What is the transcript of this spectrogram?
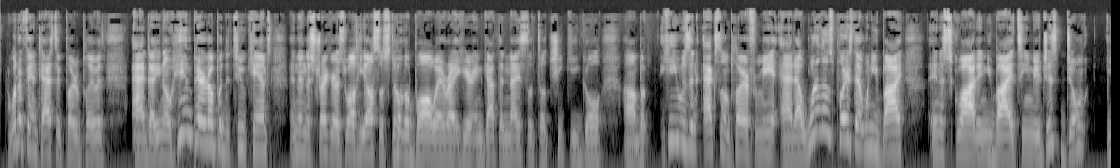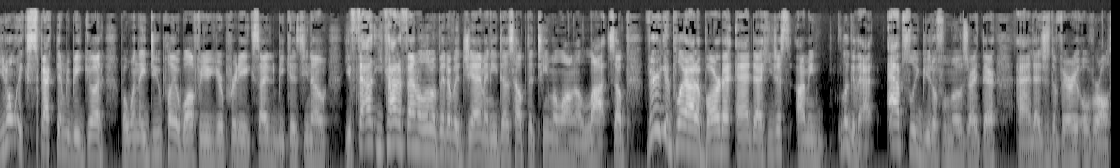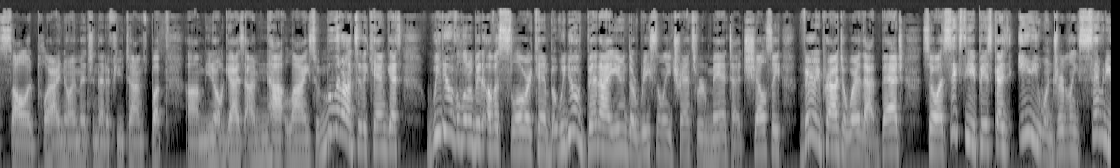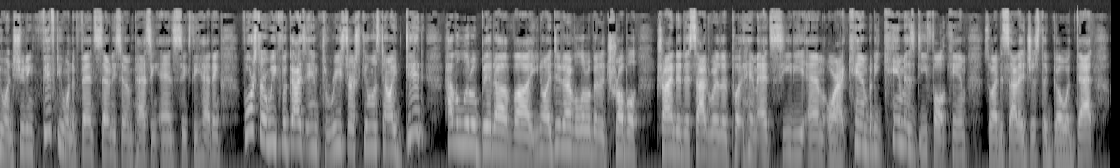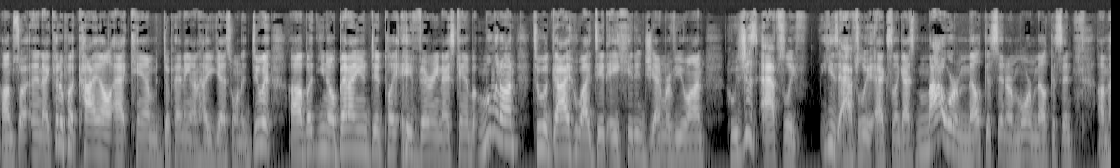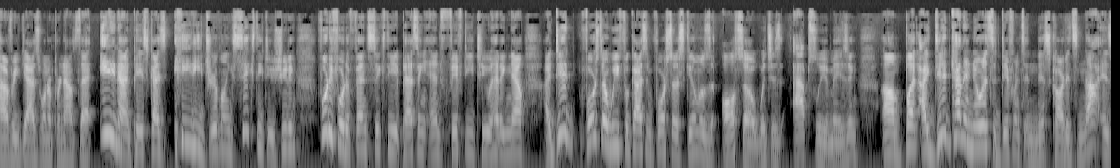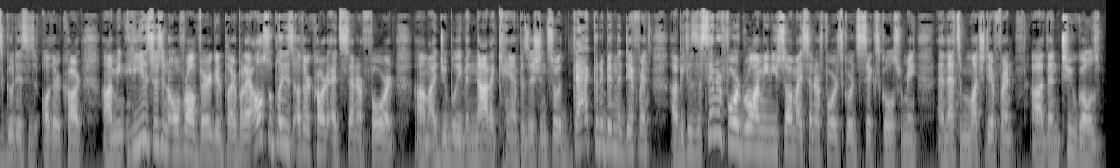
what a fantastic player to play with. And, uh, you know, him paired up with the two cams and then the striker as well. He also stole the ball away right here and got the nice little cheeky goal. Um, but he was an excellent player for me. And uh, one of those players that when you buy in a squad and you buy a team, you just don't you don't expect them to be good, but when they do play well for you, you're pretty excited because you know you found you kind of found a little bit of a gem, and he does help the team along a lot. So very good player out of Barda, and uh, he just, I mean, look at that, absolutely beautiful moves right there, and uh, just a very overall solid player. I know I mentioned that a few times, but um, you know, guys, I'm not lying. So moving on to the cam, guys, we do have a little bit of a slower cam, but we do have Benayoun, the recently transferred man to Chelsea. Very proud to wear that badge. So at 68 pace, guys, 81 dribbling, 71 shooting, 51 defense, 77 passing and 60 heading. Four star weak foot guys and three star skill Now I did have a little bit of, uh, you know, I did have a little bit of trouble trying to decide whether to put him at CDM or at Cam, but he came as default Cam, so I decided just to go with that. Um, so and I could have put Kayal at Cam depending on how you guys want to do it. Uh, but you know, Benayoun did play a very nice Cam. But moving on to a guy who I did a hidden gem review on, who is just absolutely He's absolutely excellent, guys. Maor Melikson or more Melkison, um, however you guys want to pronounce that. 89 pace, guys. 80 dribbling, 62 shooting, 44 defense, 68 passing, and 52 heading. Now, I did four star weak foot, guys, and four star skill also, which is absolutely amazing. Um, but I did kind of notice a difference in this card. It's not as good as his other card. I mean, he is just an overall very good player, but I also played his other card at center forward. Um, I do believe in not a cam position, so that could have been the difference uh, because the center forward role. I mean, you saw my center forward scored six goals for me, and that's much different uh, than two goals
